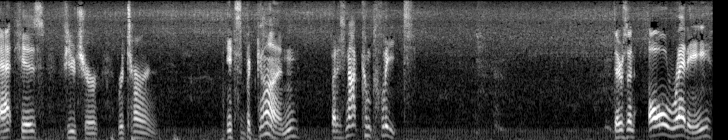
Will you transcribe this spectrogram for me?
at his future return. It's begun, but it's not complete there's an already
